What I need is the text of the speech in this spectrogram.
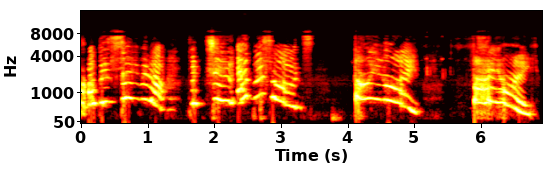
I've been saving that for two episodes! Finally! Finally!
